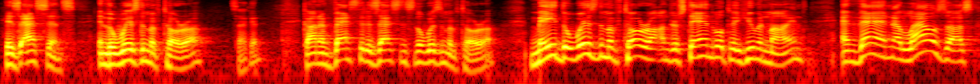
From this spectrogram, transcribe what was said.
his essence in the wisdom of Torah. Second, God invested his essence in the wisdom of Torah, made the wisdom of Torah understandable to a human mind, and then allows us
